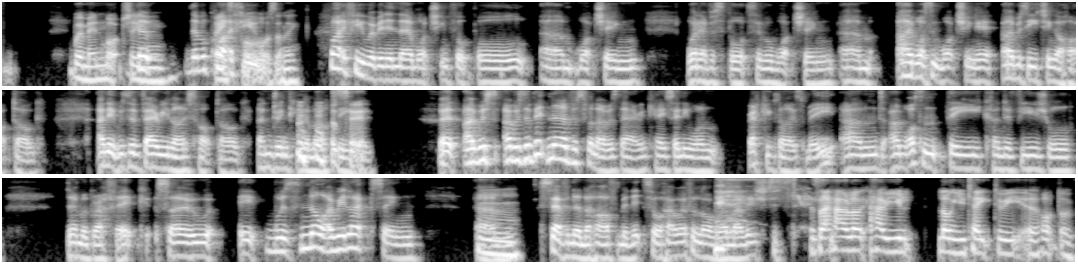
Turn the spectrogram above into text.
women watching There were quite a few or something. quite a few women in there watching football, um, watching whatever sports they were watching. Um, I wasn't watching it. I was eating a hot dog, and it was a very nice hot dog and drinking a martini. But I was I was a bit nervous when I was there in case anyone recognized me, and I wasn't the kind of usual demographic, so it was not a relaxing. Um, Hmm. seven and a half minutes or however long I managed to stay. Is that how long how you long you take to eat a hot dog?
